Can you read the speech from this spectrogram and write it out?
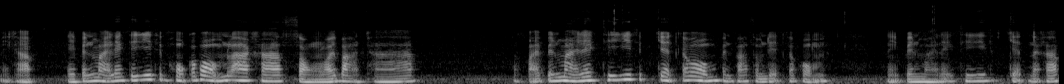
นี่ ครับนี่เป็นหมายเลขที่ยี่สิบหกครับผมราคาสองร้อยบาทครับต่อไปเป็นหมายเลขที่ยี่สิบเจ็ดครับผมเป็นพระสมเด็จครับผมนี่เป็นหมายเลขที่ยี่สิบเจ็ดนะครับ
